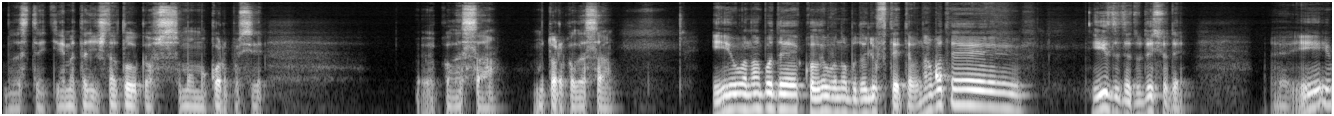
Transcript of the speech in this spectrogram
блистить. Є металічна втулка в самому корпусі е, колеса, мотор колеса. І вона буде, коли воно буде люфтити, вона буде їздити туди-сюди. Е, І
